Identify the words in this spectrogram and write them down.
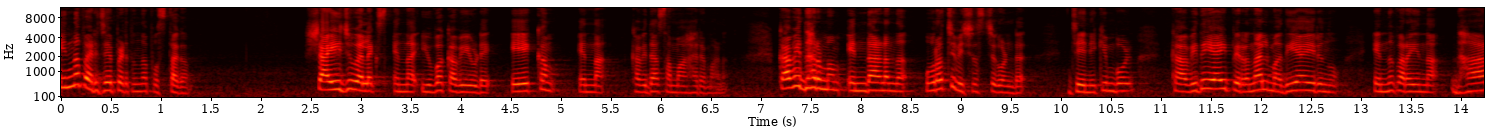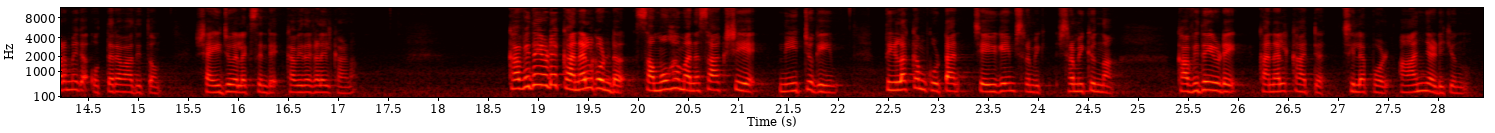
ഇന്ന് പരിചയപ്പെടുത്തുന്ന പുസ്തകം ഷൈജു അലക്സ് എന്ന യുവകവിയുടെ ഏക്കം എന്ന കവിതാ സമാഹാരമാണ്. കവിധർമ്മം എന്താണെന്ന് ഉറച്ചു വിശ്വസിച്ചുകൊണ്ട് ജനിക്കുമ്പോൾ കവിതയായി പിറന്നാൽ മതിയായിരുന്നു എന്ന് പറയുന്ന ധാർമ്മിക ഉത്തരവാദിത്വം ഷൈജു അലക്സിന്റെ കവിതകളിൽ കാണാം. കവിതയുടെ കനൽ കൊണ്ട് സമൂഹ മനസാക്ഷിയെ നീറ്റുകയും തിളക്കം കൂട്ടാൻ ചെയ്യുകയും ശ്രമി ശ്രമിക്കുന്ന കവിതയുടെ കനൽക്കാറ്റ് ചിലപ്പോൾ ആഞ്ഞടിക്കുന്നു.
